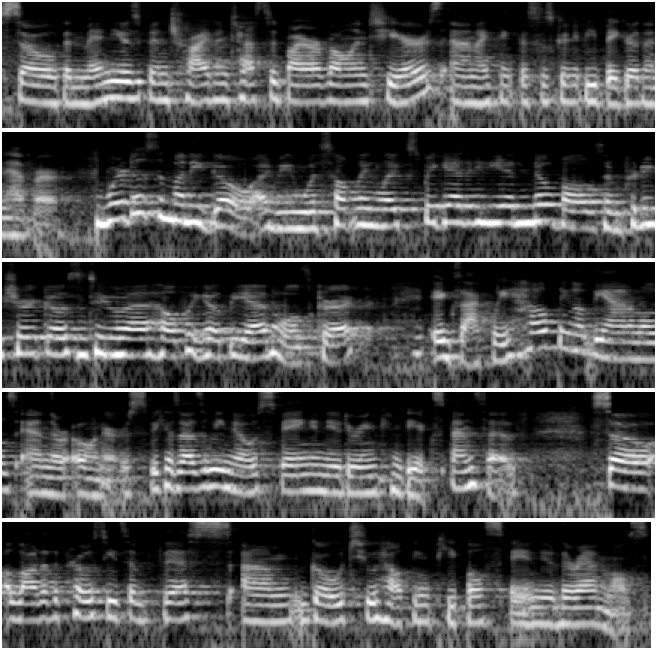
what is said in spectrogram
So the menu has been tried and tested by our volunteers, and I think this is going to be bigger than ever. Where does the money go? I mean, with something like spaghetti and no balls, I'm pretty sure it goes to uh, helping out the animals, correct? Exactly, helping out the animals and their owners, because as we know, spaying and neutering can be expensive. So a lot of the proceeds of this um, go to helping people spay and neuter their animals.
